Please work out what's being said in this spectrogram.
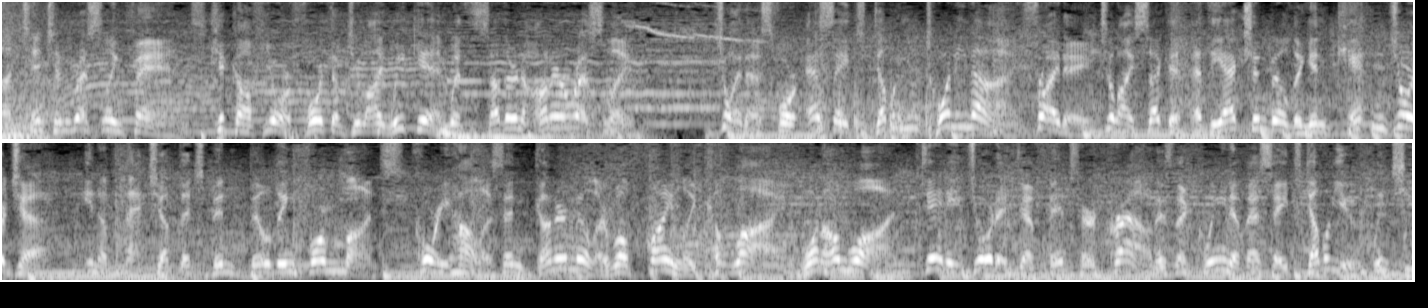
Attention wrestling fans, kick off your 4th of July weekend with Southern Honor Wrestling. Join us for SHW 29, Friday, July 2nd at the Action Building in Canton, Georgia. In a matchup that's been building for months, Corey Hollis and Gunnar Miller will finally collide one on one. Danny Jordan defends her crown as the queen of SHW when she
